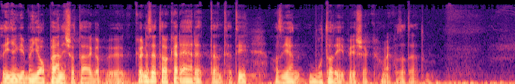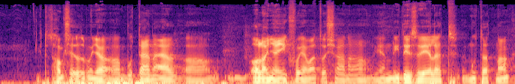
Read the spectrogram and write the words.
lényegében Japán és a tágabb környezete akár elrettentheti az ilyen buta lépések meghozatát. Itt hangsúlyozom, hogy a, a butánál a alanyaink folyamatosan a, ilyen idézőjelet mutatnak.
